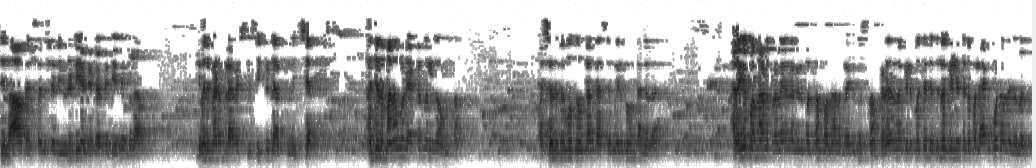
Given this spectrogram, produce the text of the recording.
The law of essential unity and eternity అని ఒక లా. ఇవన్నీ మేడం లావెస్ సీక్రెట్ డాక్టర్ ఇచ్చారు. అంచేత మనం కూడా ఎటర్నల్గా ఉంటాం. కష్టం నిద్రపోతూ ఉంటాం కష్టం మెరుగు ఉంటాం కదా. అలాగే కొన్నాళ్ళు ప్రళయంలోకి వెళ్ళిపోతాం కొన్నాళ్ళు బయటకు వస్తాం. ప్రళయంలోకి వెళ్ళిపోతే నిద్రలోకి వెళ్ళింటే తప్ప లేకపోవడం అనేది ఉండదు.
